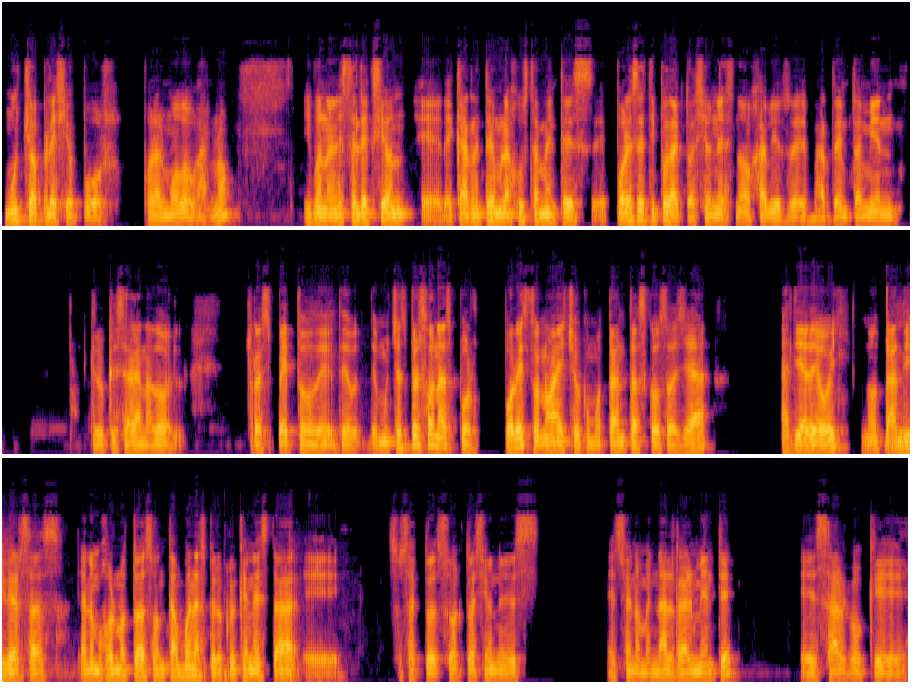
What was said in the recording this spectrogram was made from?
mucho aprecio por, por Almodóvar, ¿no? Y bueno, en esta elección eh, de Carne Trémula justamente es eh, por ese tipo de actuaciones, ¿no? Javier eh, Bardem también creo que se ha ganado el respeto de, de, muchas personas por, por esto, ¿no? Ha hecho como tantas cosas ya al día de hoy, ¿no? Tan diversas, a lo mejor no todas son tan buenas, pero creo que en esta sus su actuación es es fenomenal realmente. Es algo que,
